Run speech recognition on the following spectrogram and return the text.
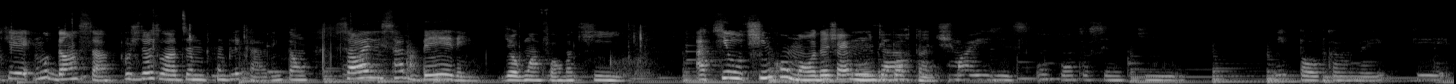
porque mudança para os dois lados é muito complicado. Então, só eles saberem de alguma forma que aquilo te incomoda já é Exato, muito importante. Mas um ponto assim que me toca, velho, que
